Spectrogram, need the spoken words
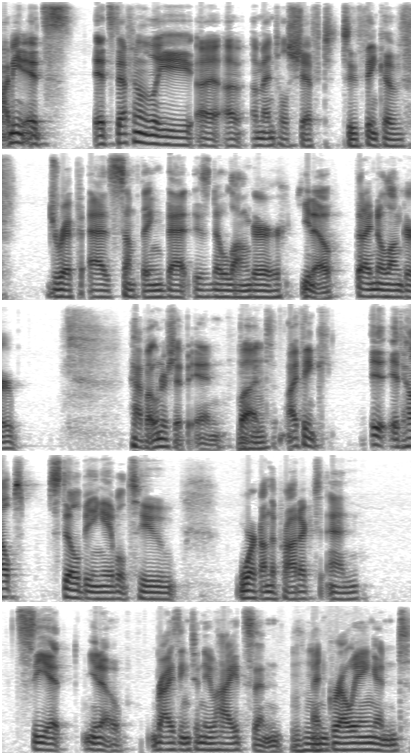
I mean, it's it's definitely a, a, a mental shift to think of drip as something that is no longer, you know, that I no longer have ownership in. But mm-hmm. I think it, it helps still being able to work on the product and see it, you know, rising to new heights and mm-hmm. and growing and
